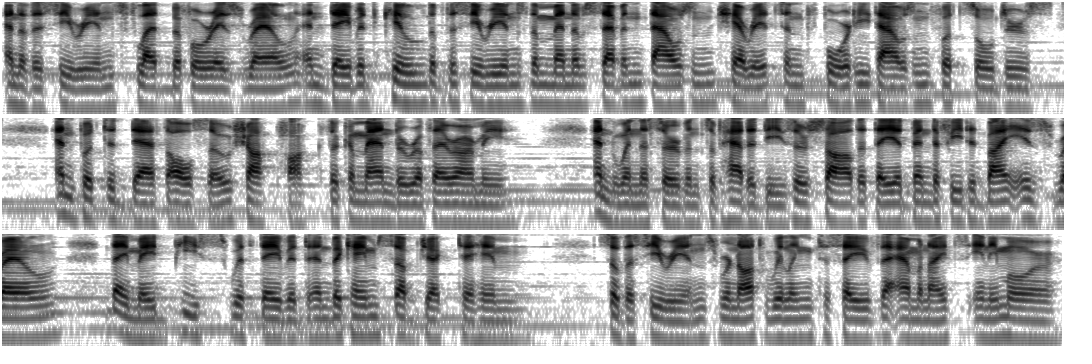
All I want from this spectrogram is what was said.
And the Syrians fled before Israel, and David killed of the Syrians the men of seven thousand chariots and forty thousand foot soldiers, and put to death also Shophach the commander of their army. And when the servants of Hadadezer saw that they had been defeated by Israel, they made peace with David and became subject to him. So the Syrians were not willing to save the Ammonites any more.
